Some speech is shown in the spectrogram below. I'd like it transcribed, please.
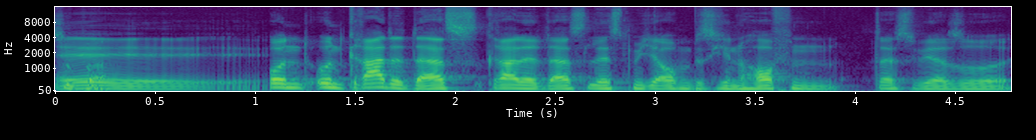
Super. Ey. Und, und gerade das, gerade das lässt mich auch ein bisschen hoffen, dass wir so,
